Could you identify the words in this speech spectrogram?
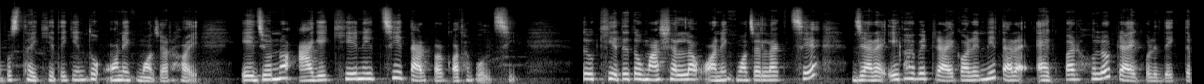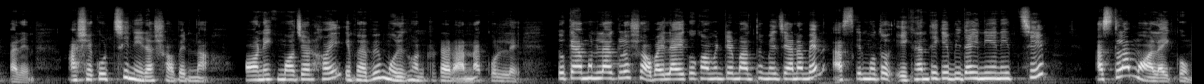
অবস্থায় খেতে কিন্তু অনেক মজার হয়। এই জন্য আগে খেয়ে নিচ্ছি, তারপর কথা বলছি। তো খেতে তো মাসাল্লাহ অনেক মজার লাগছে। যারা এভাবে ট্রাই করেননি, তারা একবার হলেও ট্রাই করে দেখতে পারেন। আশা করছি নিরাশ হবেন না। অনেক মজার হয় এভাবে মুড়িঘণ্টটা রান্না করলে। তো কেমন লাগল? সবাই লাইক ও কমেন্টের মাধ্যমে জানাবেন। আজকের মতো এখান থেকে বিদায় নিয়ে নিচ্ছি। আসসালামু আলাইকুম।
